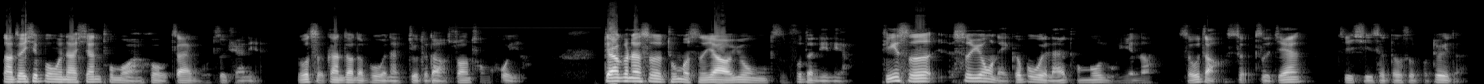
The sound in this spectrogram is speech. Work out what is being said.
那这些部位呢，先涂抹完后再抹至全脸，如此干燥的部位呢，就得到双重护养。第二个呢，是涂抹时要用指腹的力量。平时是用哪个部位来涂抹乳液呢？手掌、手指尖。这其实都是不对的。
